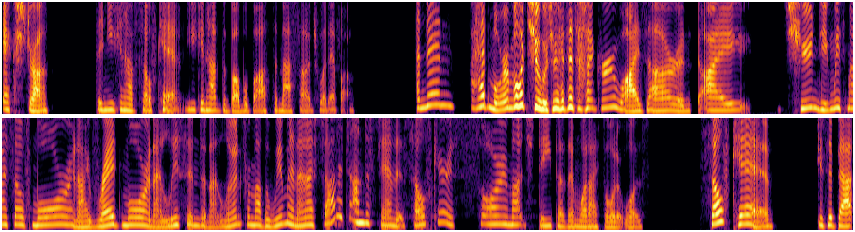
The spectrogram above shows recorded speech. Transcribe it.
extra, then you can have self care. You can have the bubble bath, the massage, whatever. And then I had more and more children and I grew wiser and I tuned in with myself more and I read more and I listened and I learned from other women and I started to understand that self care is so much deeper than what I thought it was. Self care is about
